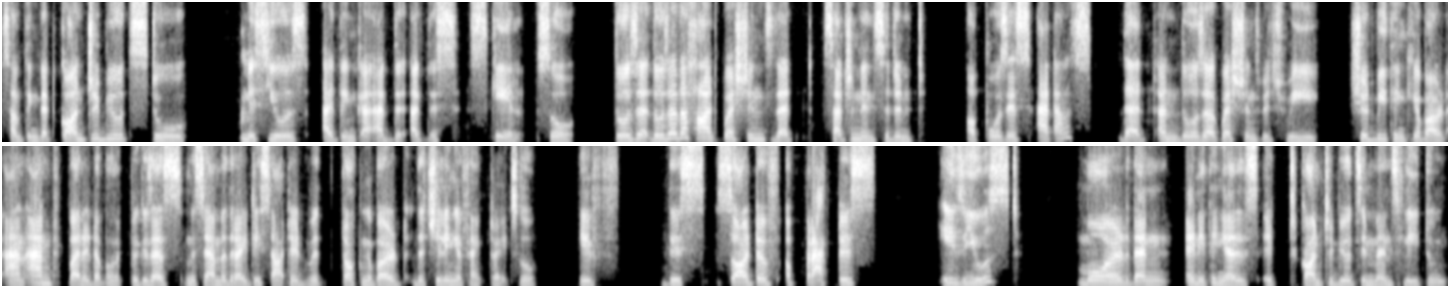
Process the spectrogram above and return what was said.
something that contributes to misuse, I think, at the, at this scale. So those are those are the hard questions that such an incident poses at us. That and those are questions which we should be thinking about and, and worried about because as Mr. Ahmed rightly started with talking about the chilling effect, right? So if this sort of a practice is used more than anything else, it contributes immensely to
